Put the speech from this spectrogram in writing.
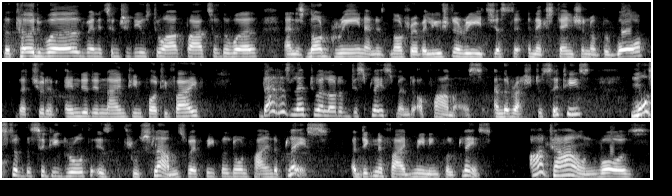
the third world when it's introduced to our parts of the world, and it's not green and it's not revolutionary, it's just an extension of the war that should have ended in 1945. That has led to a lot of displacement of farmers and the rush to cities. Most of the city growth is through slums where people don't find a place, a dignified, meaningful place. Our town was,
